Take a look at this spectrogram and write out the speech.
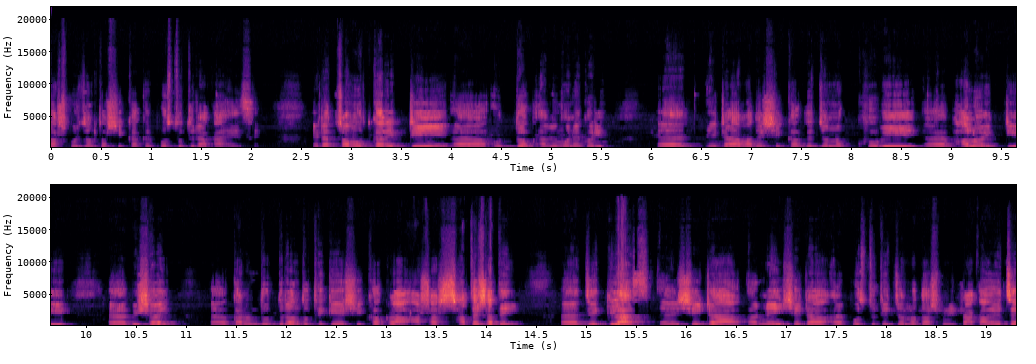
দশ পর্যন্ত শিক্ষকের প্রস্তুতি রাখা হয়েছে। এটা চমৎকার একটি উদ্যোগ, আমি মনে করি। এটা আমাদের শিক্ষকদের জন্য খুবই ভালো একটি বিষয়। কারণ দূর দূরান্ত থেকে শিক্ষকরা আসার সাথে সাথেই যে ক্লাস সেটা নেই, সেটা প্রস্তুতির জন্য দশ মিনিট রাখা হয়েছে।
